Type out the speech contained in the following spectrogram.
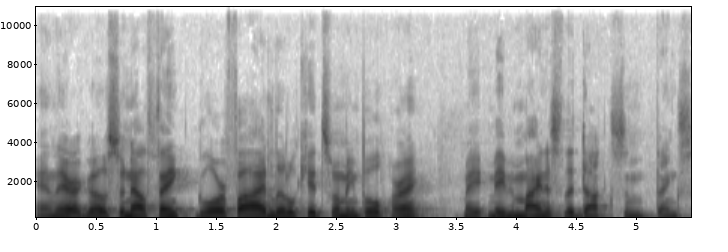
And there it goes. So now think glorified little kid swimming pool, all right? Maybe minus the ducks and things.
